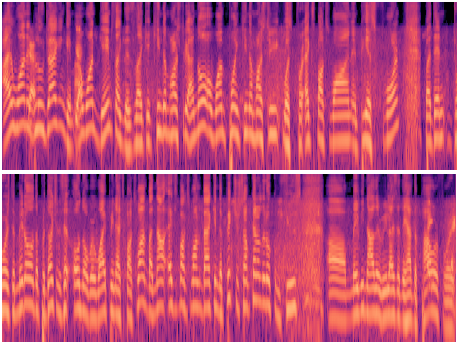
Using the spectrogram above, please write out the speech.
I want a Yes. Blue Dragon game. I want games like this, like a Kingdom Hearts 3. I know at one point Kingdom Hearts 3 was for Xbox One and PS4, but then towards the middle of the production, they said, "Oh no, we're wiping Xbox One." But now Xbox One back in the picture, so I'm kind of a little confused. Uh, maybe now they realize that they have the power for it.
